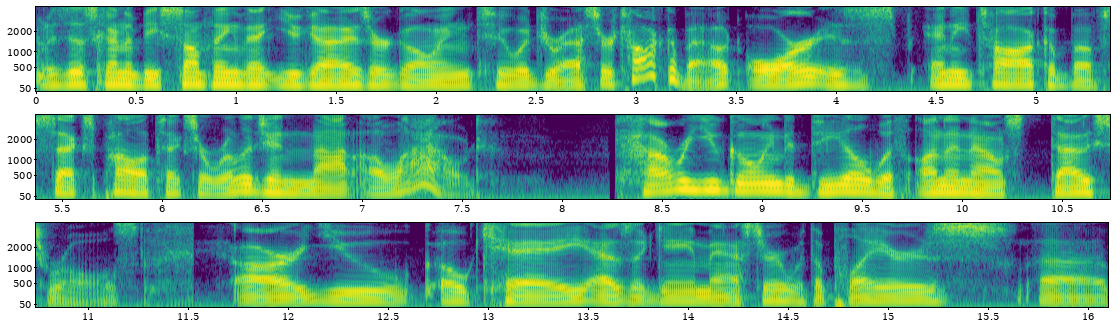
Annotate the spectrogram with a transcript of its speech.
is this going to be something that you guys are going to address or talk about? Or is any talk about sex, politics, or religion not allowed? How are you going to deal with unannounced dice rolls? Are you okay as a game master with the players uh,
